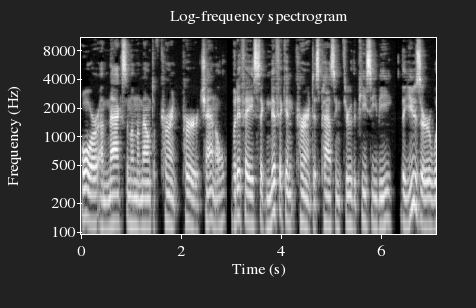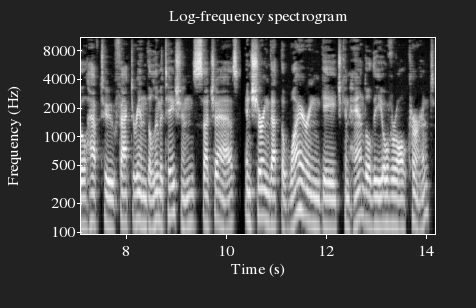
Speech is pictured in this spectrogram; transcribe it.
or a maximum amount of current per channel, but if a significant current is passing through the PCB, the user will have to factor in the limitations such as ensuring that the wiring gauge can handle the overall current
